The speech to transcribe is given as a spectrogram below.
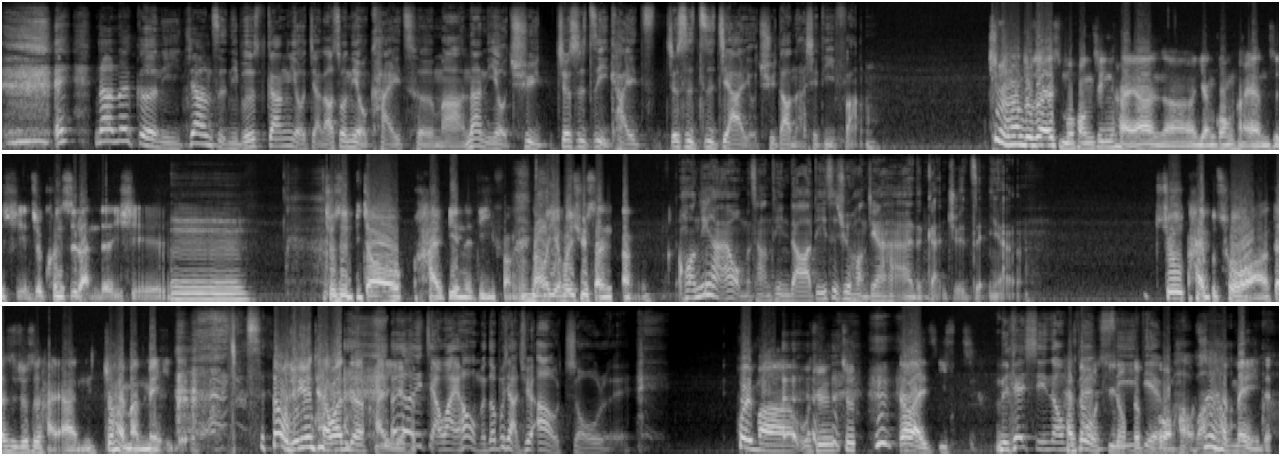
哎，那那个你这样子，你不是刚刚有讲到说你有开车吗？那你有去就是自己开，就是自驾有去到哪些地方？基本上都在什么黄金海岸啊、阳光海岸这些，就昆士兰的一些，嗯，就是比较海边的地方，然后也会去山上。黄金海岸我们常听到啊，第一次去黄金海岸的感觉怎样？就还不错啊，但是就是海岸，就还蛮美的。就是，但我觉得因为台湾的海也哎呦，很 你讲完以后，我们都不想去澳洲了、哎，会吗？我觉得就要来一，你可以形容还是我形容的一点不够好？是很美的。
